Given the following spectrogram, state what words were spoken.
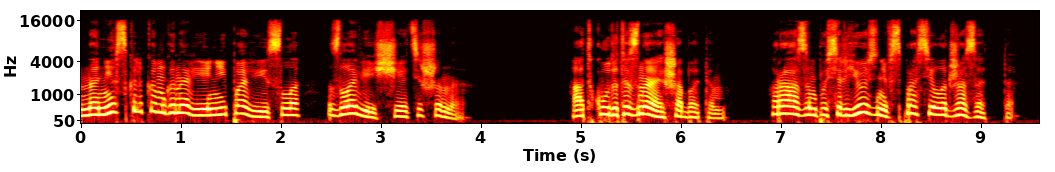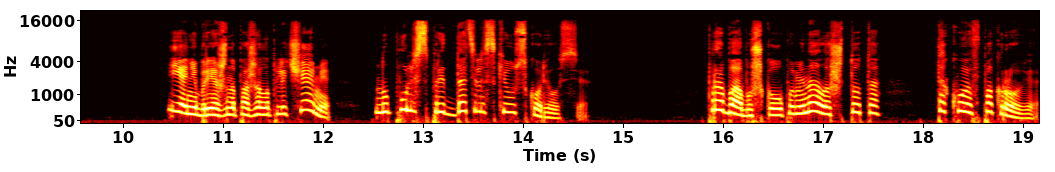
на несколько мгновений повисла зловещая тишина. «Откуда ты знаешь об этом?» Разом посерьезнее спросила Джазетта. Я небрежно пожала плечами, но пульс предательски ускорился. Прабабушка упоминала что-то такое в покрове.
